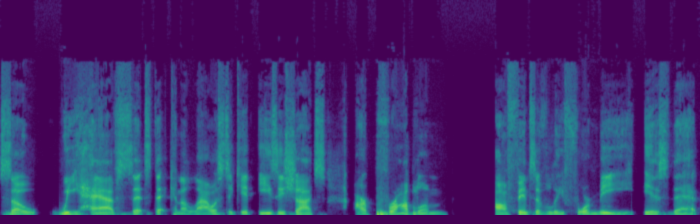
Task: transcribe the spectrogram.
So we have sets that can allow us to get easy shots. Our problem offensively for me is that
